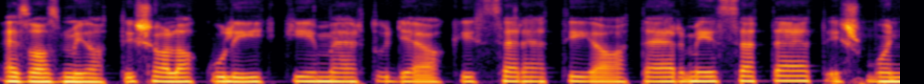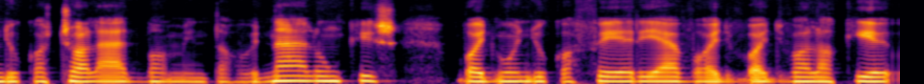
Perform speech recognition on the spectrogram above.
ez az miatt is alakul így ki, mert ugye aki szereti a természetet, és mondjuk a családban, mint ahogy nálunk is, vagy mondjuk a férje, vagy, vagy valaki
